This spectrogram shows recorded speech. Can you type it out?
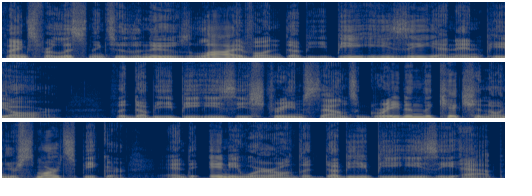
Thanks for listening to the news live on WBEZ and NPR. The WBEZ stream sounds great in the kitchen on your smart speaker and anywhere on the WBEZ app.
